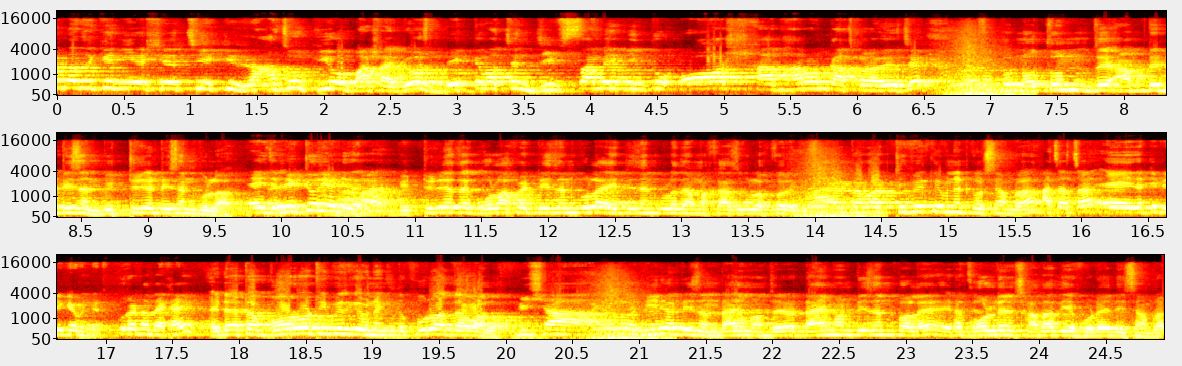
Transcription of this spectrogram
আপনাদেরকে নিয়ে এসেছি একটি রাজকীয় বাসায়। বিকজ দেখতে পাচ্ছেন জিপসামে কিন্তু অসাধারণ কাজ করা হয়েছে। নতুন যে আপডেট ডিজাইন ভিক্টোরিয়া ডিজাইনগুলা। এই যে ভিক্টোরিয়া ডিজাইন হ্যাঁ, ভিক্টোরিয়া যে গোলাপের ডিজাইনগুলা এই ডিজাইনগুলো আমরা কাজগুলো করে দিই একটা আবার টিভির ক্যাবিনেট করছি আমরা। আচ্ছা আচ্ছা এই যে টিভি ক্যাবিনেট পুরোটা দেখাই। এটা একটা বড় টিভির ক্যাবিনেট কিন্তু পুরো দেওয়াল। বিশাল। হিরো ডিজাইন ডায়মন্ড যেটা ডায়মন্ড ডিজাইন বলে এটা গোল্ডেন সাদা দিয়ে ফুটাই দিয়েছি আমরা।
